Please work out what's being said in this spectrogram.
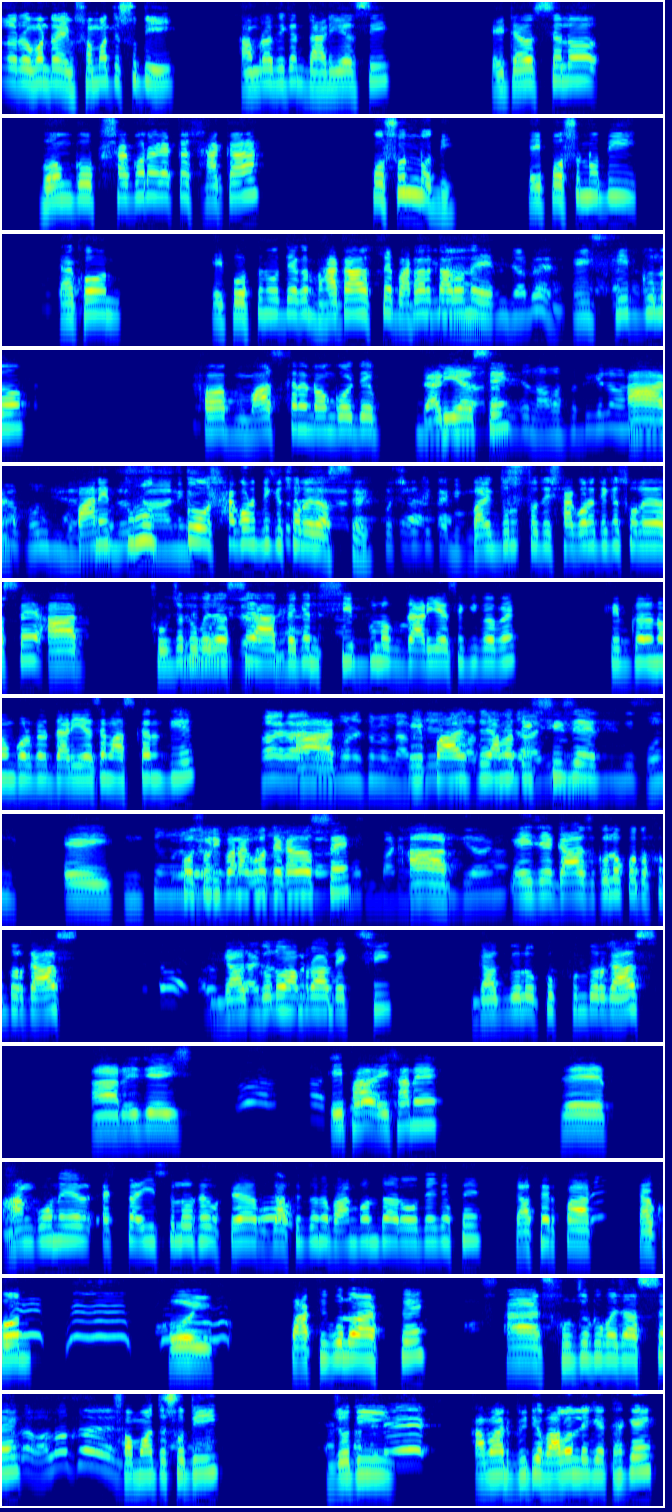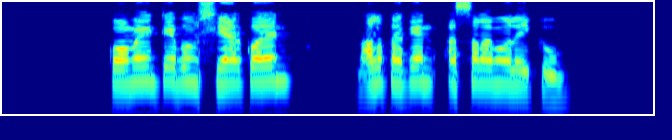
Roman rhyme সমাজে শুধু আমরা যেখানে দাঁড়িয়ে আছি এটা হচ্ছে বঙ্গোপসাগরের একটা শাখা পশুন নদী। এই পশুন নদী এখন এই পশুন নদী এখন ভাটা আসছে ভাটার কারণে এই শিপগুলো সব মাঝখানে নঙ্গর দিয়ে দাঁড়িয়ে আছে আর পানি দ্রুত সাগরের দিকে চলে যাচ্ছে। পানি দ্রুত সাগরের দিকে চলে যাচ্ছে আর সূর্য ডুবে যাচ্ছে আর দেখেন শিপগুলো দাঁড়িয়ে আছে কীভাবে। গুলো নঙ্গর করে দাঁড়িয়ে আছে মাঝখানে দিয়ে। আর এই পাশ দিয়ে আমরা দেখছি যে এই কচুরি পানাগুলো দেখা যাচ্ছে। আর এই যে গাছগুলো কত সুন্দর গাছ। গাছগুলো আমরা দেখছি। গাছগুলো খুব সুন্দর গাছ। আর এই যে এখানে যে ভাঙ্গনের একটা ই ছিল গাছের জন্য ভাঙ্গনটা রোদে গেছে। গাছের পাট। এখন ওই পাখিগুলো আসছে। আর সূর্য ডুবে যাচ্ছে। সমাজ শুধু যদি আমার ভিডিও ভালো লেগে থাকে কমেন্ট এবং শেয়ার করেন। ভালো থাকেন। আসসালামু আলাইকুম।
